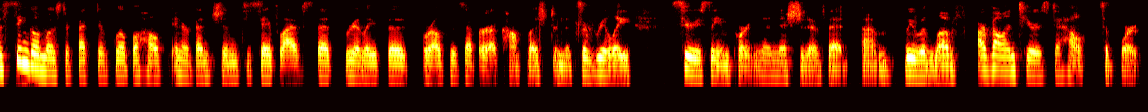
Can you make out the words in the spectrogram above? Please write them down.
the single most effective global health intervention to save lives that really the world has ever accomplished. And it's a really seriously important initiative that um, we would love our volunteers to help support.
